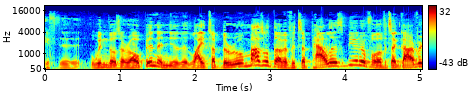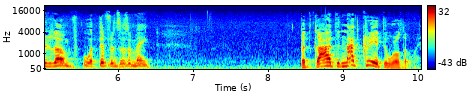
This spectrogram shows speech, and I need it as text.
If the windows are open and you, lights up the room, mazel tov. If it's a palace, beautiful. If it's a garbage dump, what difference does it make? But God did not create the world that way.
